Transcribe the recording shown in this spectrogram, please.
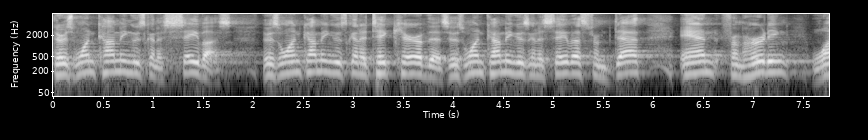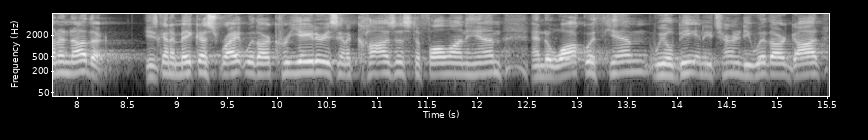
There's one coming who's going to save us. There's one coming who's going to take care of this. There's one coming who's going to save us from death and from hurting one another. He's going to make us right with our Creator. He's going to cause us to fall on Him and to walk with Him. We will be in eternity with our God.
